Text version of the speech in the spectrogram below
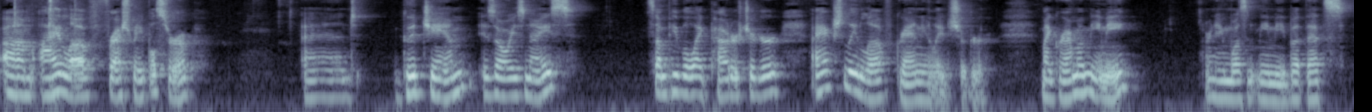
Um, I love fresh maple syrup and Good jam is always nice. Some people like powdered sugar. I actually love granulated sugar. My grandma Mimi, her name wasn't Mimi, but that's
